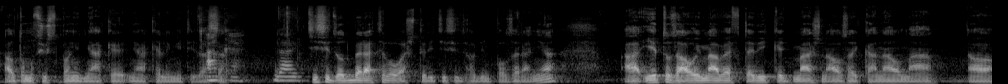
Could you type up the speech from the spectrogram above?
Ale to musíš splniť nejaké, nejaké limity zase. Okay. Daj. Tisíc odberateľov a 4000 hodín pozerania. A je to zaujímavé vtedy, keď máš naozaj kanál, má uh,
